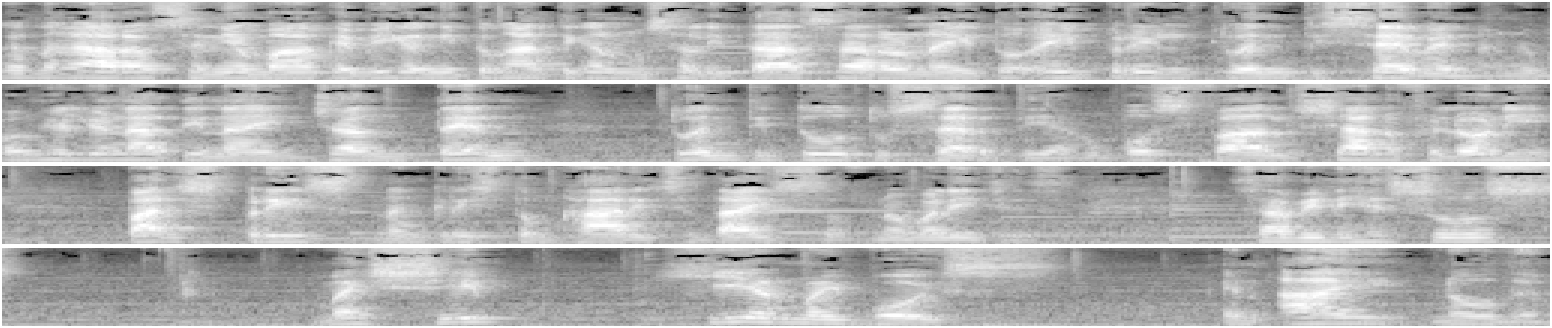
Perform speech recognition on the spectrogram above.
magandang araw sa inyo mga kaibigan. Itong ating almusalita sa araw na ito, April 27. Ang ebanghelyo natin ay John 10, 22 to 30. Ako po si Father Luciano Feloni, Paris Priest ng Kristong Hari sa Diocese of Novaliches. Sabi ni Jesus, My sheep hear my voice and I know them.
